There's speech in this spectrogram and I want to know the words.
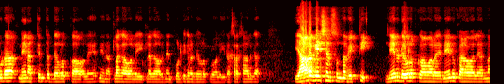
కూడా నేను అత్యంత డెవలప్ కావాలి నేను అట్లా కావాలి ఇట్లా కావాలి నేను పొలిటికల్ డెవలప్ కావాలి రకరకాలుగా యావగేషన్స్ ఉన్న వ్యక్తి నేను డెవలప్ కావాలి నేను కావాలి అన్న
